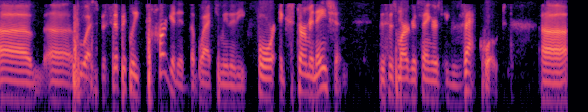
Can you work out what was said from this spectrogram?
uh, uh, who have specifically targeted the black community for extermination. This is Margaret Sanger's exact quote. Uh,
